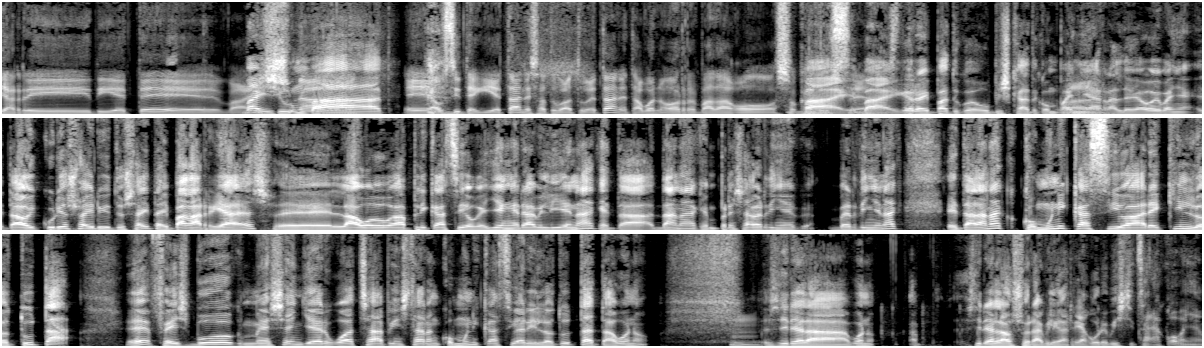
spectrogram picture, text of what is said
jarri diete, ba, Bai, isun isuna, bat. eh, auzitegietan, esatu batuetan, eta bueno, hor badago soka Bai, luzea, bai, gero aipatuko dugu pixkat konpainia Bai. hauek, baina, eta hoi kuriosoa iruditu zait, aipagarria, ez? E, lau aplikazio gehien erabilienak, eta danak, enpresa berdine, berdinenak, eta danak komunikazioarekin lotuta, eh? Facebook, Messenger, WhatsApp, Instagram, komunikazioari lotuta, eta bueno, Hmm. ez direla, bueno, direla oso erabilgarria gure bizitzarako, baina,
